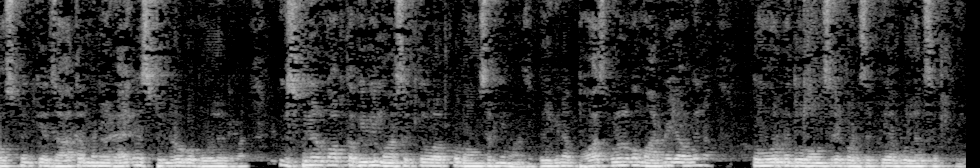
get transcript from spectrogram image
ऑस्पिन के ज़्यादातर मैंने कहा कि मैं स्पिनरों को बॉलर नहीं क्योंकि स्पिनर को आप कभी भी मार सकते हो आपको बाउंसर नहीं मार सकते। लेकिन आप फास्ट बॉलर को मारने जाओगे ना तो ओवर में दो बाउंसरे पड़ सकते हैं, आपको लग सकती है।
